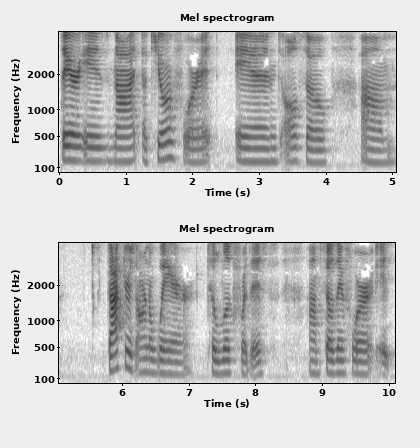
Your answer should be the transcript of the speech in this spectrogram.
there is not a cure for it. And also, um, doctors aren't aware to look for this. Um, so therefore, it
